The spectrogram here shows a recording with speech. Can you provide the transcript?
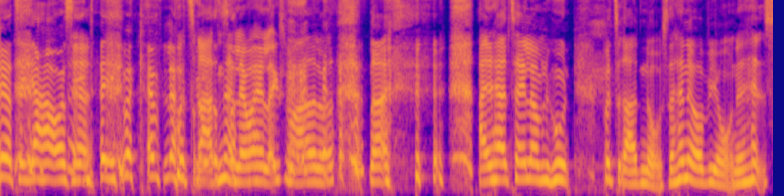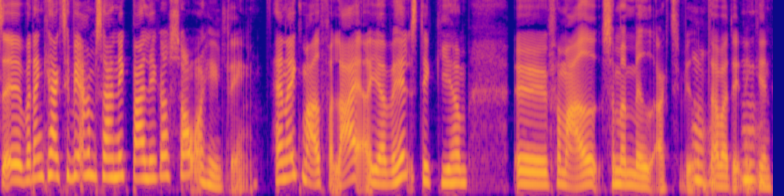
jeg, tænker, jeg har også en, der kan lave På 13, han laver heller ikke så meget, eller hvad? Nej. Ej, her taler om en hund på 13 år, så han er oppe i årene. Han, øh, hvordan kan jeg aktivere ham, så han ikke bare ligger og sover hele dagen? Han er ikke meget for leg, og jeg vil helst ikke give ham øh, for meget, som er madaktiveret. Mm. Der var den mm. igen.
